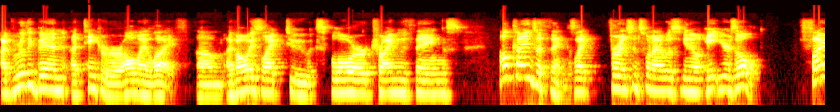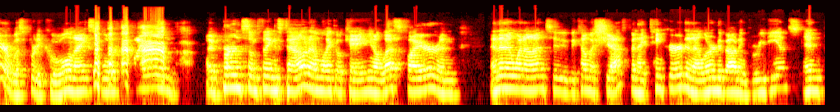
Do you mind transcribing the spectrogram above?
I've really been a tinkerer all my life. Um, I've always liked to explore, try new things, all kinds of things. Like, for instance, when I was, you know, eight years old, fire was pretty cool, and I explored fire. And I burned some things down. I'm like, okay, you know, less fire, and and then I went on to become a chef, and I tinkered and I learned about ingredients. And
